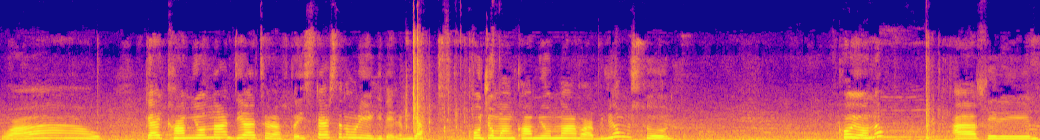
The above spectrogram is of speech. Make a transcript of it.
Wow. Gel kamyonlar diğer tarafta. İstersen oraya gidelim. Gel. Kocaman kamyonlar var biliyor musun? Koy onu. Aferin.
